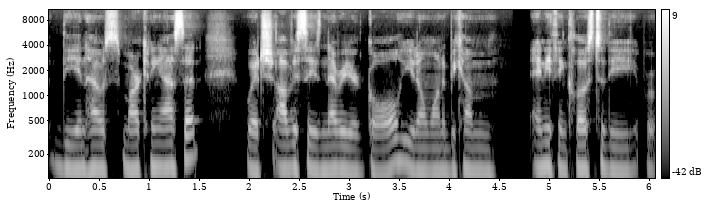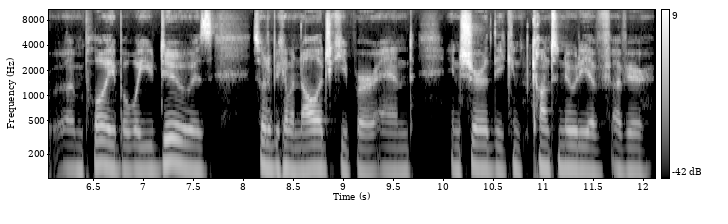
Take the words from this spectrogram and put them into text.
the in house marketing asset, which obviously is never your goal. You don't want to become anything close to the employee, but what you do is sort of become a knowledge keeper and ensure the con- continuity of, of your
